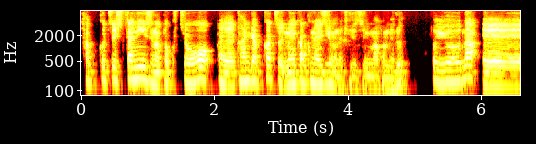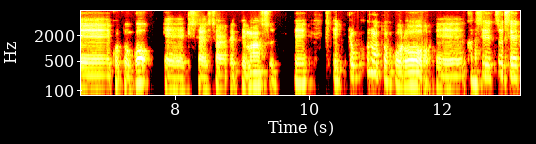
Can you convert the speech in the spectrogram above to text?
発掘したニーズの特徴を、えー簡略かつ明確な事業の記述にまとめるというような、えーことを、えー記載されてます。で結局のところ、えー仮説設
